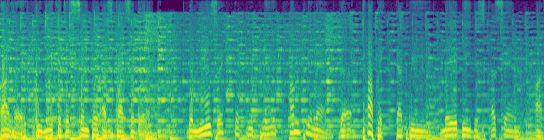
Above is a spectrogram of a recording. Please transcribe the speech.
others. We make it as simple as possible. The music that we play complement the topic that we may be discussing at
